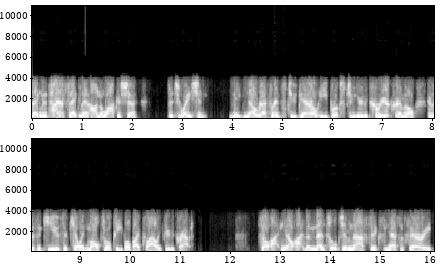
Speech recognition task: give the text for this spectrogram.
segment, entire segment on the Waukesha situation made no reference to Darrell E. Brooks Jr., the career criminal who was accused of killing multiple people by plowing through the crowd. So, you know, the mental gymnastics necessary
